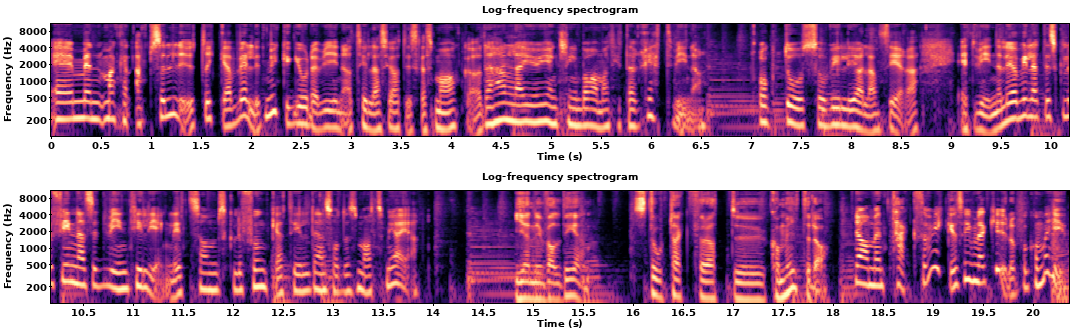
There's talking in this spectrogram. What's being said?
Eh, men man kan absolut dricka väldigt mycket goda viner till asiatiska smaker. Det handlar ju egentligen bara om att hitta rätt viner. Och då så ville jag lansera ett vin. Eller jag ville att det skulle finnas ett vin tillgängligt som skulle funka till den sortens mat som jag gör. Jenny Valdén, stort tack för att du kom hit idag. Ja, men tack så mycket. Så himla kul att få komma hit.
